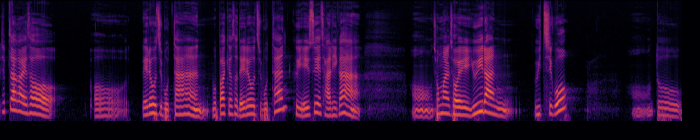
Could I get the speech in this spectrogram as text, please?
십자가에서 어, 내려오지 못한 못 박혀서 내려오지 못한 그 예수의 자리가 어, 정말 저의 유일한 위치고 어, 또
